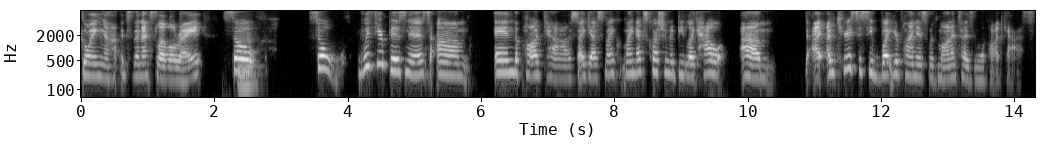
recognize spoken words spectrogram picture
going to the next level right so mm-hmm. so with your business um and the podcast i guess my my next question would be like how um I, i'm curious to see what your plan is with monetizing the podcast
